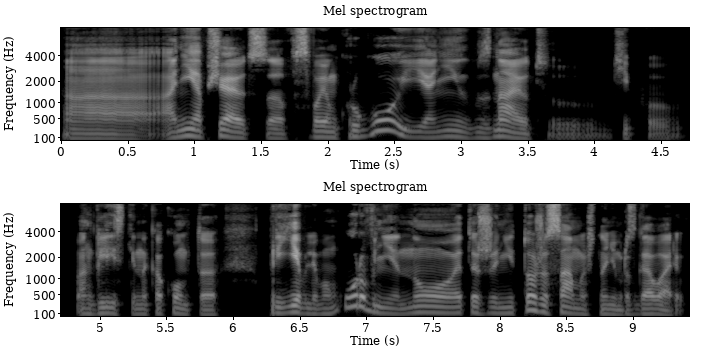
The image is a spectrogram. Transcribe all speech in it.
А, они общаются в своем кругу, и они знают, э, типа, английский на каком-то приемлемом уровне, но это же не то же самое, что на нем разговаривать.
